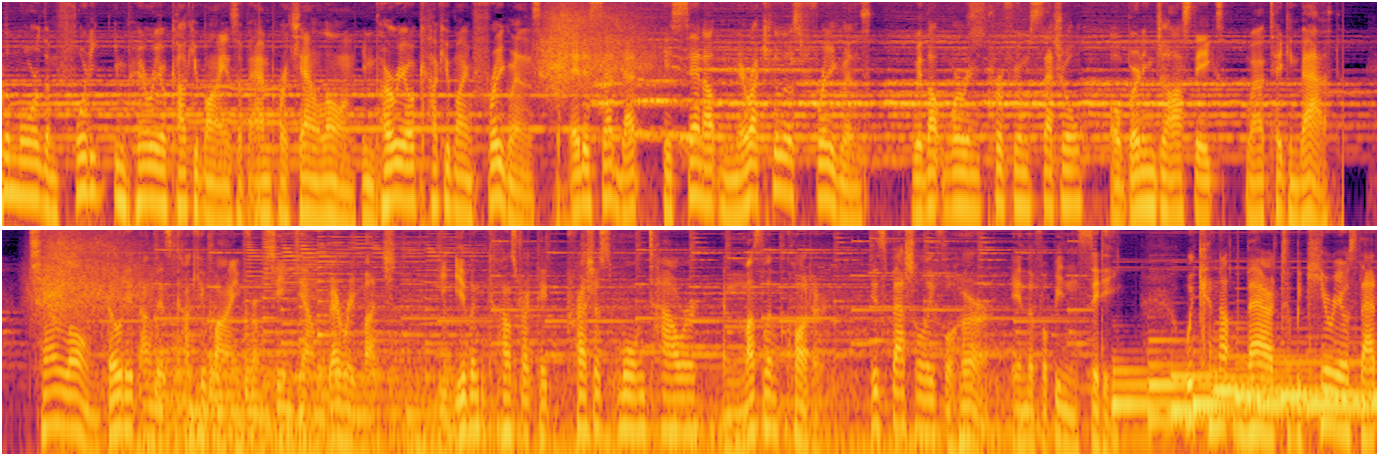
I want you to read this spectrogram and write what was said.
the more than 40 imperial concubines of Emperor Qianlong, imperial concubine fragrance, it is said that he sent out miraculous fragrance without wearing perfume satchel or burning joss sticks while taking bath. Qianlong doted on this concubine from Xinjiang very much. He even constructed precious moon tower and Muslim quarter, especially for her in the Forbidden City. We cannot bear to be curious that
